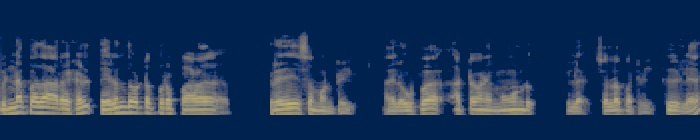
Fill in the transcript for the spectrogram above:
விண்ணப்பதாரர்கள் பெருந்தோட்டப்புற பா பிரதேசம் ஒன்றில் அதுல உப அட்டவணை மூன்று இல்லை சொல்லப்பட்டிருக்கு. கீழே.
